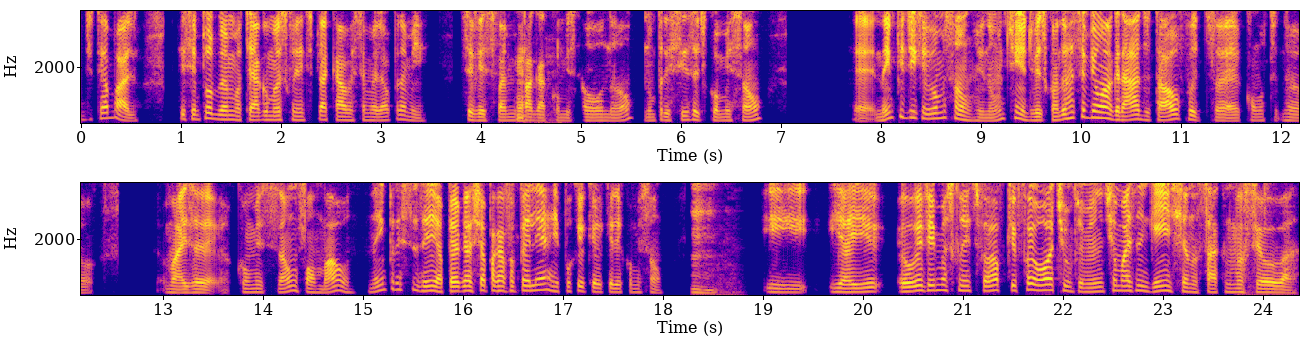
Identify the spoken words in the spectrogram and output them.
de trabalho. E sem problema, eu trago meus clientes para cá, vai ser melhor para mim. Você vê se vai me pagar comissão ou não. Não precisa de comissão. É, nem pedi que comissão, e não tinha. De vez em quando eu recebia um agrado e tal, putz, é, como mas é, comissão formal, nem precisei. A PH já pagava PLR, por que, que eu ia querer comissão? Uhum. E, e aí eu levei meus clientes pra lá porque foi ótimo pra mim, não tinha mais ninguém enchendo o saco no meu celular.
